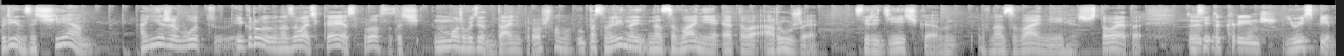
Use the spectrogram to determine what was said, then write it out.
Блин, зачем? Они же будут игру называть КС просто. Зачем? Ну, может быть, это дань прошлому. Посмотри на название этого оружия. Сердечко в, в названии. Что это? Это, это кринж. USP.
